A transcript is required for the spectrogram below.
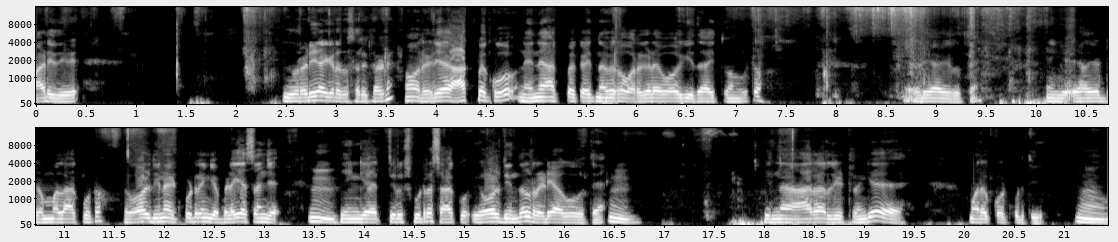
ಮಾಡಿದೀವಿ. ಇದು ರೆಡಿ ಆಗಿರೋದು ಸರ್ ಈಗಾಗಲೇ ಹ್ಞೂ ರೆಡಿಯಾಗಿ ಹಾಕ್ಬೇಕು. ನೆನೆ ಹಾಕ್ಬೇಕಾಯ್ತು ನಾವೆಲ್ಲ ಹೊರಗಡೆ ಹೋಗಿ ಇದಾಯಿತು ಅಂದ್ಬಿಟ್ಟು. ರೆಡಿ ಆಗಿರುತ್ತೆ. ಹಿಂಗೆ ಡ್ರಮ್ಮಲ್ಲಿ ಹಾಕ್ಬಿಟ್ಟು ಏಳು ದಿನ ಇಟ್ಬಿಟ್ರೆ ಹಿಂಗೆ ಬೆಳಗ್ಗೆ ಸಂಜೆ ಹಿಂಗೆ ತಿರುಗಿಸ್ಬಿಟ್ರೆ ಸಾಕು. ಏಳು ದಿನದಲ್ಲಿ ರೆಡಿ ಆಗೋಗುತ್ತೆ. ಇನ್ನು ಇನ್ನ ಆರಾರು ಲೀಟ್ರಂಗೆ ಮರಕ್ಕೆ ಕೊಟ್ಬಿಡ್ತೀವಿ. ಹ್ಮ್.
